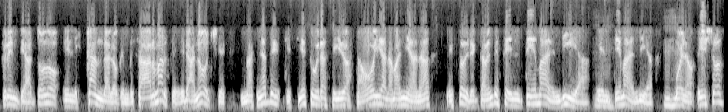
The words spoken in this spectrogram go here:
frente a todo el escándalo que empezaba a armarse, era anoche. Imagínate que si esto hubiera seguido hasta hoy a la mañana, esto directamente es el tema del día, el mm. tema del día. Bueno, ellos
